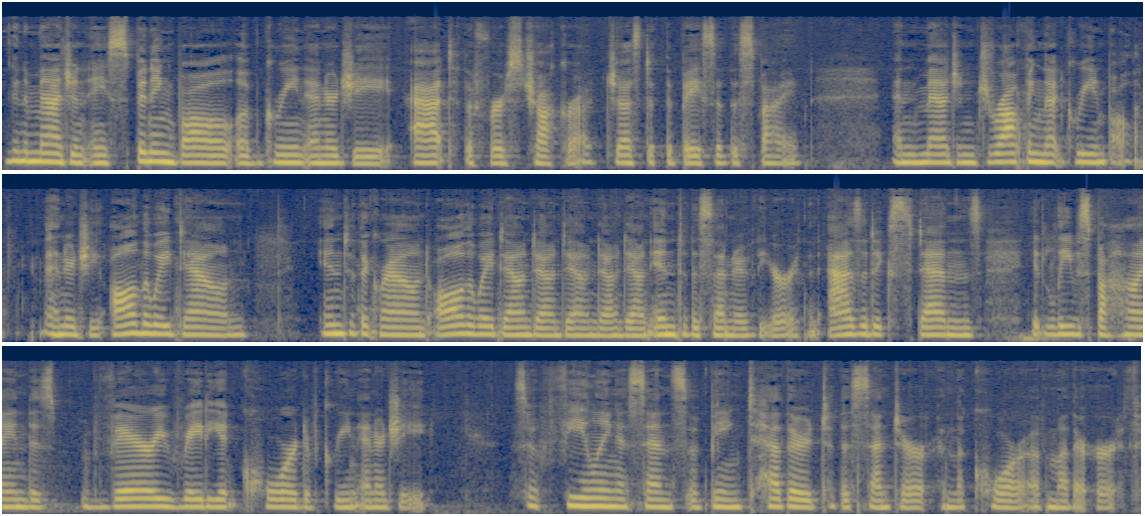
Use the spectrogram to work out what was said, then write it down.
you can imagine a spinning ball of green energy at the first chakra, just at the base of the spine. And imagine dropping that green ball of energy all the way down into the ground, all the way down, down, down, down, down into the center of the earth. And as it extends, it leaves behind this very radiant cord of green energy. So, feeling a sense of being tethered to the center and the core of Mother Earth,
